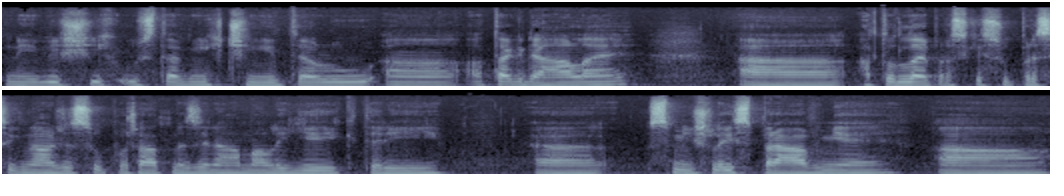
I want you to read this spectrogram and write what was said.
nejvyšších ústavních činitelů a, a tak dále. A, a tohle je prostě super signál, že jsou pořád mezi náma lidi, kteří uh, smýšlejí správně a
